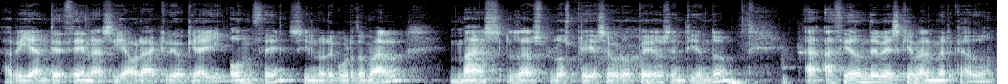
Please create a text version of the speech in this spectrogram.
había decenas y ahora creo que hay 11, si no recuerdo mal, más los, los players europeos, entiendo. ¿Hacia dónde ves que va el mercado?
